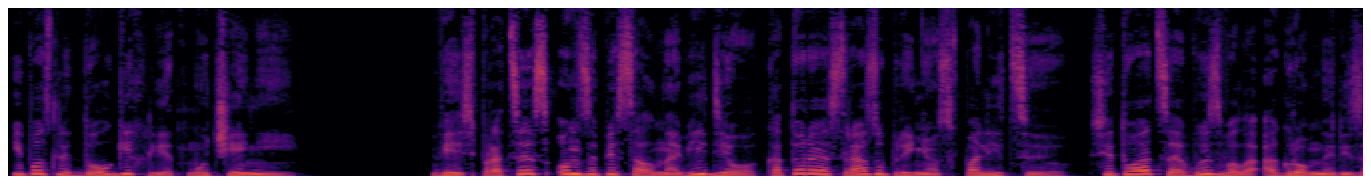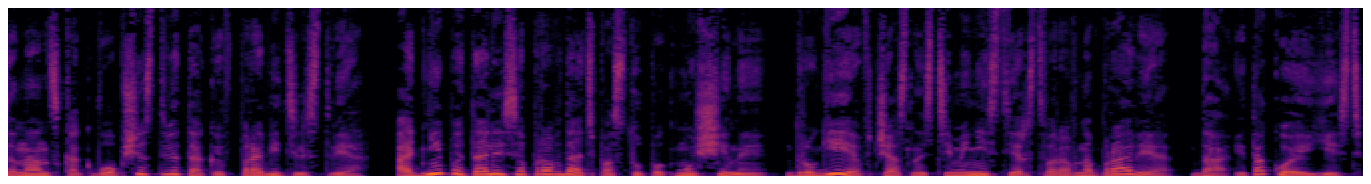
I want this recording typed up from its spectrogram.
и после долгих лет мучений. Весь процесс он записал на видео, которое сразу принес в полицию. Ситуация вызвала огромный резонанс как в обществе, так и в правительстве. Одни пытались оправдать поступок мужчины, другие, в частности Министерство равноправия, да, и такое есть,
